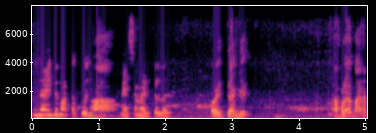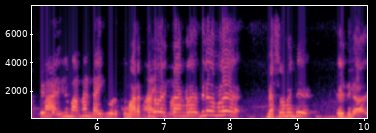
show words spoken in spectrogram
പിന്നെ അതിന്റെ മട്ടക്കോൽ ആ. മേശന്മാർക്കുള്ള റൈറ്റ് ആംഗിൾ നമ്മൾ മരത്തിന്റെ ആരെങ്കിലും പറഞ്ഞ ഉണ്ടാക്കി കൊടുക്കും. മരത്തിന്റെ റൈറ്റ് ആംഗിൾ ഇതിൽ നമ്മൾ മെഷർമെന്റ് എഴുതില്ല അത്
